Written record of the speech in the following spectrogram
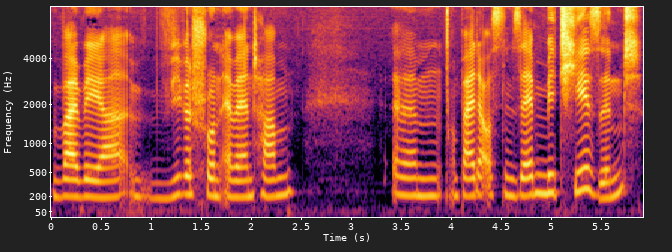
weil wir ja, wie wir schon erwähnt haben, ähm, beide aus demselben Metier sind.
